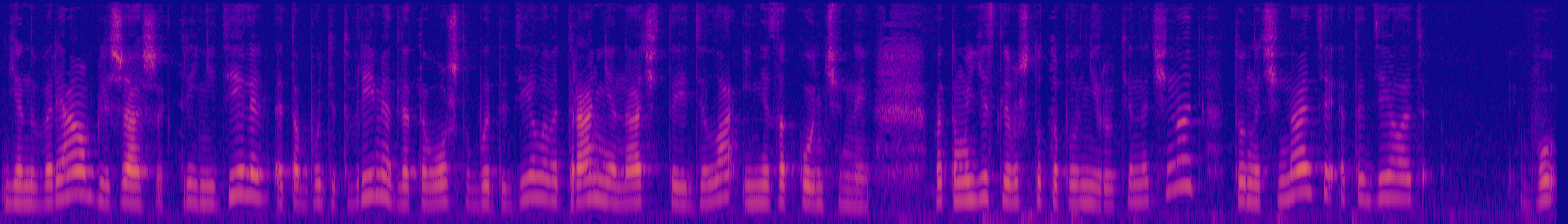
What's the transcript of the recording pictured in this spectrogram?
января, в ближайших три недели, это будет время для того, чтобы доделывать ранее начатые дела и незаконченные. Поэтому, если вы что-то планируете начинать, то начинайте это делать в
